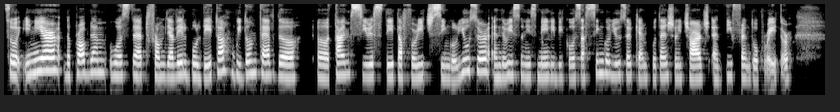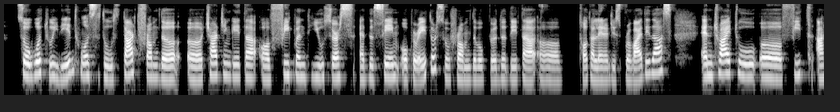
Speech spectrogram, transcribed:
So in here, the problem was that from the available data, we don't have the uh, time series data for each single user. And the reason is mainly because a single user can potentially charge a different operator. So what we did was to start from the uh, charging data of frequent users at the same operator, so from the, the data uh, TotalEnergies provided us, and try to uh, fit a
